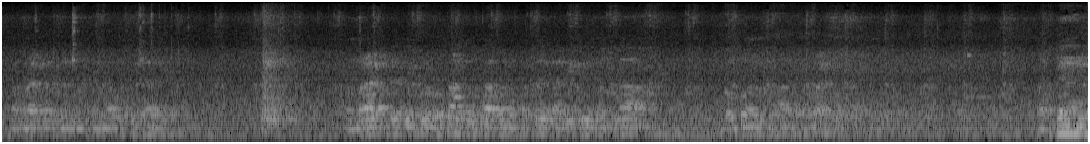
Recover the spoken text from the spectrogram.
सम्राटाकडून त्यांना आवश्यक आहे सम्राट तर पेपर होताच होता पण पत्रकारितेत मधला भगवान हा सम्राट होता. अत्यंत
